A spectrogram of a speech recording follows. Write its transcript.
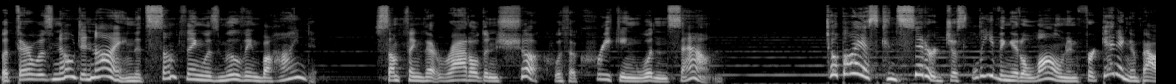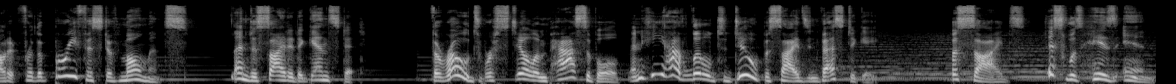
But there was no denying that something was moving behind it, something that rattled and shook with a creaking wooden sound. Tobias considered just leaving it alone and forgetting about it for the briefest of moments, then decided against it. The roads were still impassable, and he had little to do besides investigate. Besides, this was his inn,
